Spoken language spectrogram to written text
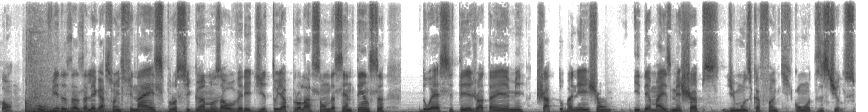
Bom, ouvidas as alegações finais, prossigamos ao veredito e a prolação da sentença do STJM, Chatuba Nation e demais mashups de música funk com outros estilos.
